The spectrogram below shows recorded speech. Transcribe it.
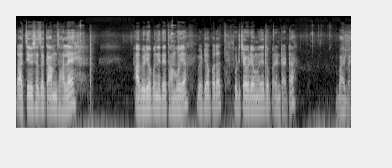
रात्री दिवसाचं काम झालं आहे हा व्हिडिओ पण इथे थांबूया. भेटूया परत पुढच्या व्हिडिओमध्ये. तोपर्यंत टाटा. बाय बाय.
